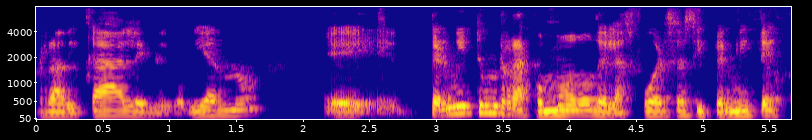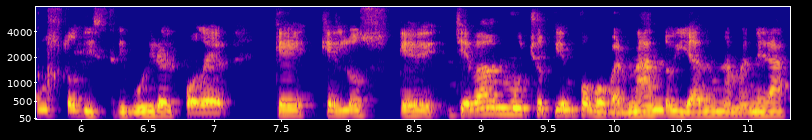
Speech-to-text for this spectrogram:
radical en el gobierno eh, permite un reacomodo de las fuerzas y permite justo distribuir el poder, que, que los que llevaban mucho tiempo gobernando y ya de una manera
